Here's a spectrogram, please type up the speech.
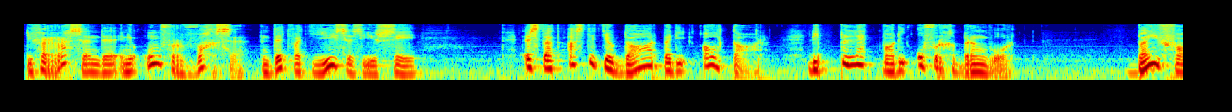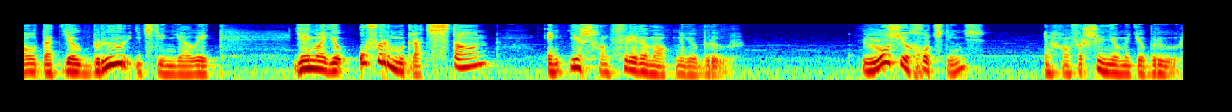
Die verrassende en die onverwagse in dit wat Jesus hier sê, is dat as dit jou daar by die altaar, die plek waar die offer gebring word, byval dat jou broer iets teen jou het, jy maar jou offer moet laat staan en eers gaan vrede maak met jou broer. Los jou godsdiens en gaan versoen jou met jou broer.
